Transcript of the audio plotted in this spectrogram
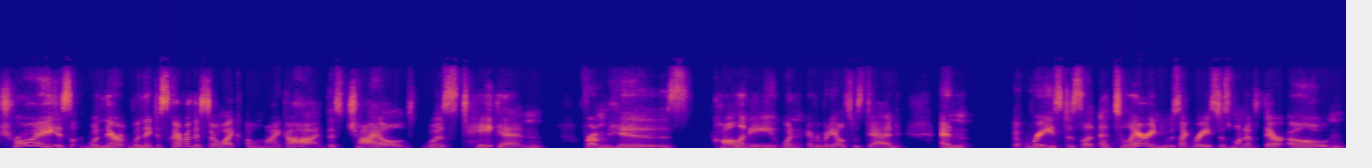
Troi is when they're when they discover this, they're like, oh my God, this child was taken from his colony when everybody else was dead and raised as a, a Talarian. He was like raised as one of their own.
